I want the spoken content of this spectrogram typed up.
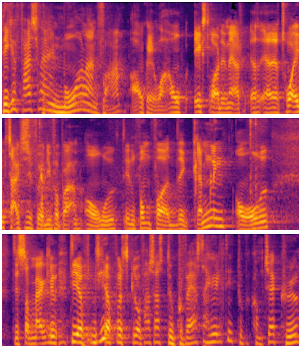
Det kan faktisk være en mor eller en far. Ah, okay, wow, ekstraordinært. Jeg, jeg, jeg tror ikke, taxichauffører de får børn overhovedet. Det er en form for det grimling overhovedet. Det er så mærkeligt. De har, de har beskrevet faktisk også, du kunne være så heldig, du kan komme til at køre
